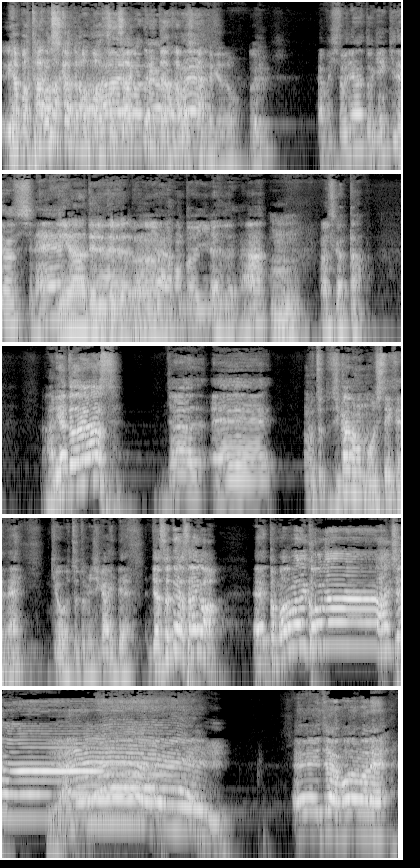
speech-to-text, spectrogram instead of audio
い。やっぱ楽しかった。まあまあ、ざっくり言ったら楽しかったけど。やっぱ人に会うと元気出ますしね。いやー出る出る出るいうんやー、ほんといいライブだよな。うん。楽しかった。ありがとうございますじゃあ、えー、もうちょっと時間の方も押してきてね。今日ちょっと短いんで。じゃあ、それでは最後えっ、と、モノマネコーナー配信イェーイえー、じゃあ、モノマネ。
